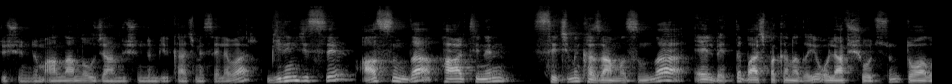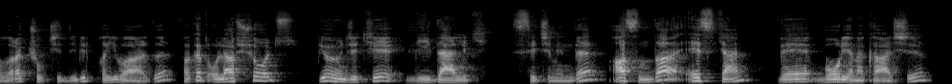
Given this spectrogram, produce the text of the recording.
düşündüm, anlamlı olacağını düşündüğüm birkaç mesele var. Birincisi aslında partinin seçimi kazanmasında elbette başbakan adayı Olaf Scholz'un doğal olarak çok ciddi bir payı vardı. Fakat Olaf Scholz bir önceki liderlik seçiminde aslında Esken ve Boryan'a karşı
